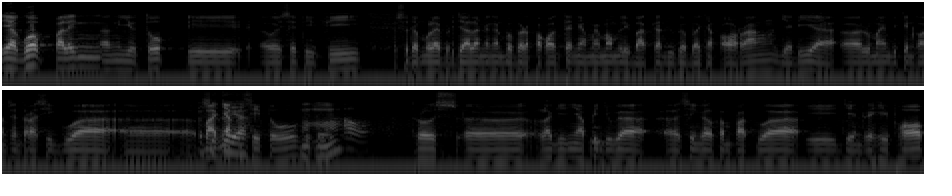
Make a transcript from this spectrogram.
ya gue paling eh, nge-youtube di eh, WC TV sudah mulai berjalan dengan beberapa konten yang memang melibatkan juga banyak orang jadi ya eh, lumayan bikin konsentrasi gue situ banyak ya? ke situ gitu Oh. Terus eh, lagi nyiapin juga eh, single keempat gua di genre hip hop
